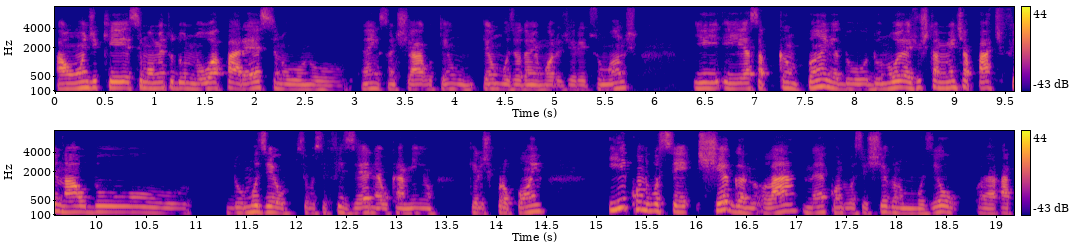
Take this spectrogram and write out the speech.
aonde que esse momento do no aparece no, no né, em Santiago tem um tem um museu da memória dos direitos humanos e, e, essa campanha do, do NOI é justamente a parte final do, do museu, se você fizer né, o caminho que eles propõem. E quando você chega lá, né, quando você chega no museu, a, a,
